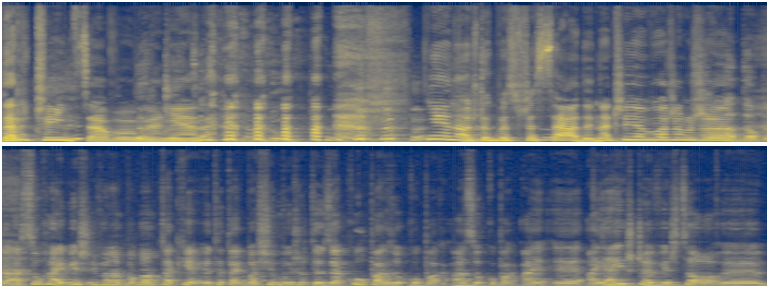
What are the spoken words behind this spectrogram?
darczyńca w ogóle, nie? Nie no, aż tak bez przesady. Znaczy ja uważam, A że... dobra, a słuchaj, wiesz Iwona, bo mam takie, ty tak właśnie mówisz o tych zakupach, zakupach, a zakupach, a, y, a ja jeszcze, wiesz co, y,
